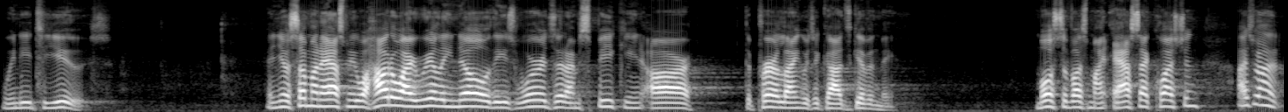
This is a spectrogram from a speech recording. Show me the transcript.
we need to use. And you know, someone asked me, well, how do I really know these words that I'm speaking are the prayer language that God's given me? Most of us might ask that question. I just want to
